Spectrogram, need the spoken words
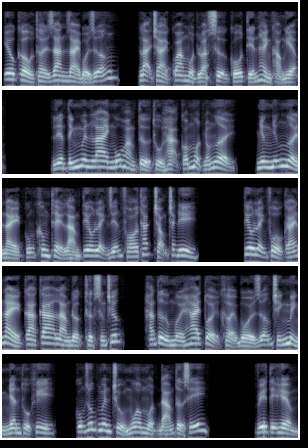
yêu cầu thời gian dài bồi dưỡng, lại trải qua một loạt sự cố tiến hành khảo nghiệm. Liên tính nguyên lai ngũ hoàng tử thủ hạ có một nhóm người, nhưng những người này cũng không thể làm tiêu lệnh diễn phó thác trọng trách đi. Tiêu lệnh phổ cái này ca ca làm được thực xứng trước, hắn từ 12 tuổi khởi bồi dưỡng chính mình nhân thủ khi, cũng giúp nguyên chủ mua một đám tử sĩ. Vì tị hiểm,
